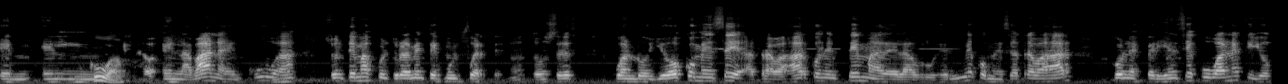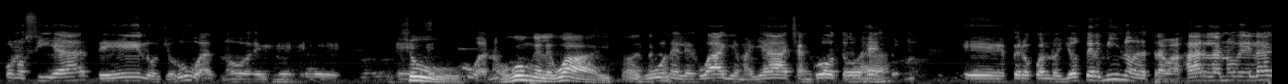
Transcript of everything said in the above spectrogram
en, en Cuba, en La Habana, en Cuba, son temas culturalmente muy fuertes, ¿no? Entonces, cuando yo comencé a trabajar con el tema de la brujería, comencé a trabajar con la experiencia cubana que yo conocía de los yorubas, ¿no? Eh, eh, eh, Cuba, ¿no? Ogun, Eleguay, todo eso. Ogun, Eleguay, Yemayá, Changó, todo esto, ¿no? pero cuando yo termino de trabajar la novela,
